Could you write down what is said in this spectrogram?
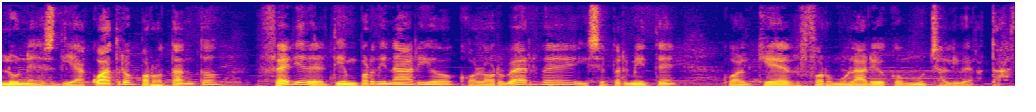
Lunes día 4, por lo tanto, feria del tiempo ordinario, color verde y se permite cualquier formulario con mucha libertad.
